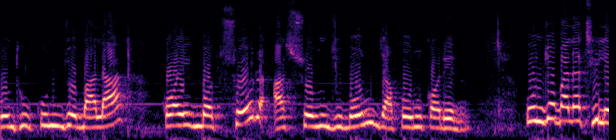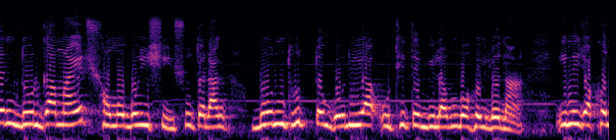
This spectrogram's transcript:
বধূ কুঞ্জবালা কয়েক বৎসর আশ্রম জীবন যাপন করেন। কুঞ্জবালা ছিলেন দুর্গা মায়ের সমবয়সী, সুতরাং বন্ধুত্ব গড়িয়া উঠিতে বিলম্ব হইল না। ইনি যখন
